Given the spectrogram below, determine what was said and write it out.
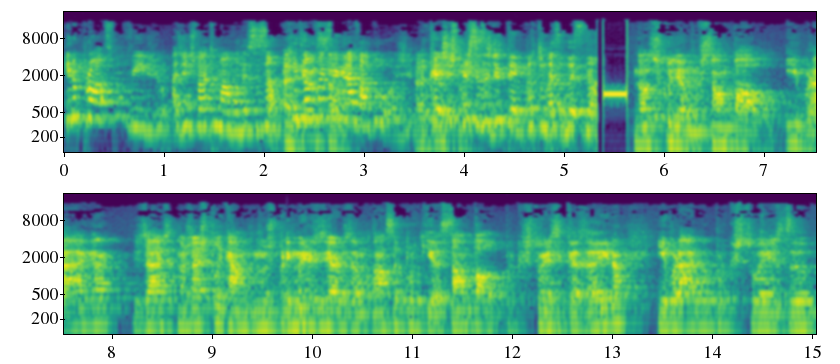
E no próximo vídeo a gente vai tomar uma decisão, que não vai Atenção. ser gravado hoje, porque a gente Atenção. precisa de tempo pra tomar essa decisão. Nós escolhemos São Paulo e Braga. Já, nós já explicámos nos primeiros diários da mudança porque São Paulo por questões de carreira e Braga por questões de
